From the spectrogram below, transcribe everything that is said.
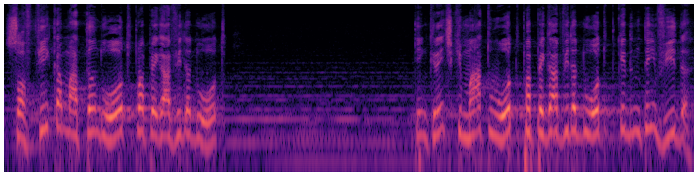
Só fica matando o outro para pegar a vida do outro. Tem crente que mata o outro para pegar a vida do outro porque ele não tem vida.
